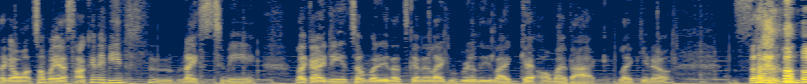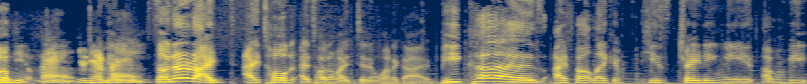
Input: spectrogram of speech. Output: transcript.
Like, I want somebody that's not gonna be nice to me. Like, I need somebody that's gonna like really like get on my back. Like, you know. So So you, you need a man. You need I a mean, man. so no, no, no. I, I told, I told him I didn't want a guy because I felt like if he's training me, I'm gonna be,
